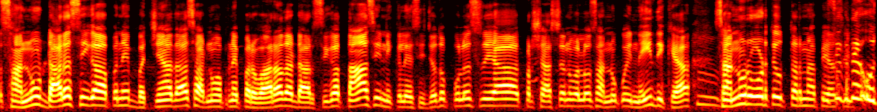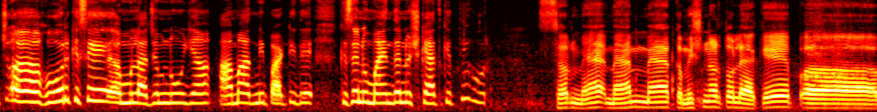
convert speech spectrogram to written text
ਸਾਨੂੰ ਡਰ ਸੀਗਾ ਆਪਣੇ ਬੱਚਿਆਂ ਦਾ ਸਾਨੂੰ ਆਪਣੇ ਪਰਿਵਾਰਾਂ ਦਾ ਡਰ ਸੀਗਾ ਤਾਂ ਅਸੀਂ ਨਿਕਲੇ ਸੀ। ਜਦੋਂ ਪੁਲਿਸ ਜਾਂ ਪ੍ਰਸ਼ਾਸਨ ਵੱਲੋਂ ਸਾਨੂੰ ਕੋਈ ਨਹੀਂ ਦਿਖਿਆ ਸਾਨੂੰ ਰੋਡ ਤੇ ਉਤਰਨਾ ਪਿਆ ਸੀ। ਕਿਤੇ ਉੱਚ ਅ, ਹੋਰ ਕਿਸੇ ਅ, ਮੁਲਾਜ਼ਮ ਨੂੰ ਜਾਂ ਆਮ ਆਦਮੀ ਪਾਰਟੀ ਦੇ ਕਿਸੇ ਨੁਮਾਇੰਦੇ ਨੂੰ ਸ਼ਿਕਾਇਤ ਕੀਤੀ ਹੋਰ? ਸਰ ਮੈਂ ਮੈਮ ਮੈਂ ਕਮਿਸ਼ਨਰ ਤੋਂ ਲੈ ਕੇ ਅ,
